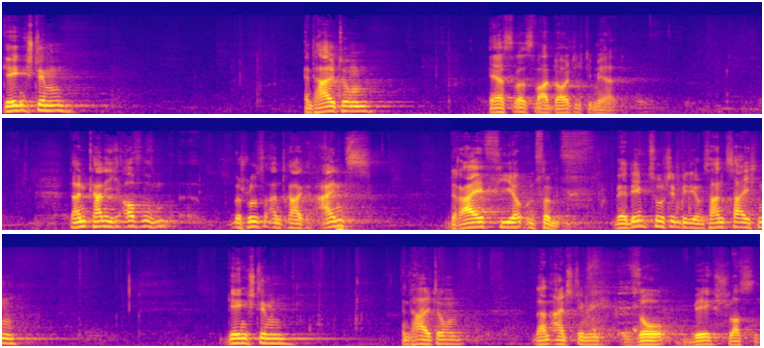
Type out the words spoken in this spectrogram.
Gegenstimmen? Enthaltungen? Ersteres war deutlich die Mehrheit. Dann kann ich aufrufen Beschlussantrag 1, 3, 4 und 5. Wer dem zustimmt, bitte ich ums Handzeichen. Gegenstimmen? Enthaltungen? Dann einstimmig so beschlossen.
